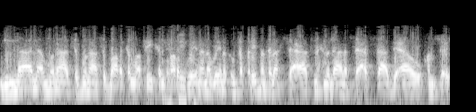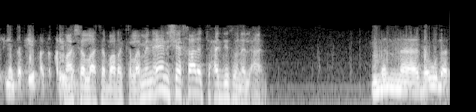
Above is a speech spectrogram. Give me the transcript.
لا لا مناسب مناسب. بارك الله فيك. الفرق فيك. بيننا وبينكم تقريبا ثلاث ساعات. نحن الآن الساعة السابعة و25 دقيقة تقريبا. ما شاء الله تبارك الله. من أين شيخ خالد تحدثنا الآن؟ من دولة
